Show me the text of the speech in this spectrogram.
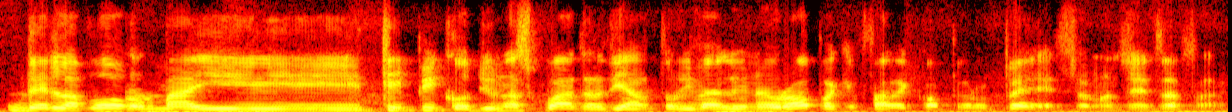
del lavoro ormai tipico di una squadra di alto livello in Europa che fa le coppe europee, insomma, senza fare.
